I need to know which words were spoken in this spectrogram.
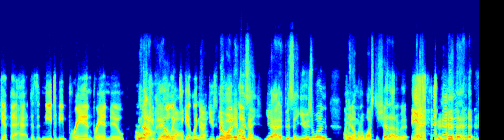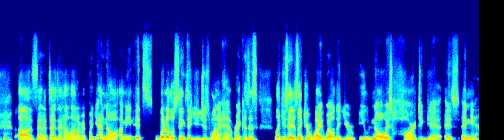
get that hat? Does it need to be brand brand new, or no, would you be willing no. to get like no, a used? No, would? if it's a yeah, if it's a used one, I mean, I'm gonna wash the shit out of it, right? uh, sanitize the hell out of it. But yeah, no, I mean, it's one of those things that you just want to have, right? Because it's like you said, it's like your white whale that you you know is hard to get. It's and Yeah.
